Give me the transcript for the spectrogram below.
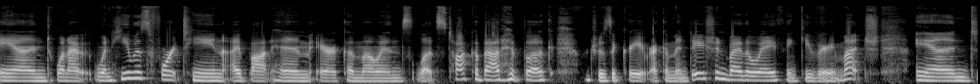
And when I when he was 14, I bought him Erika Moen's Let's Talk About It book, which was a great recommendation by the way. Thank you very much. And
